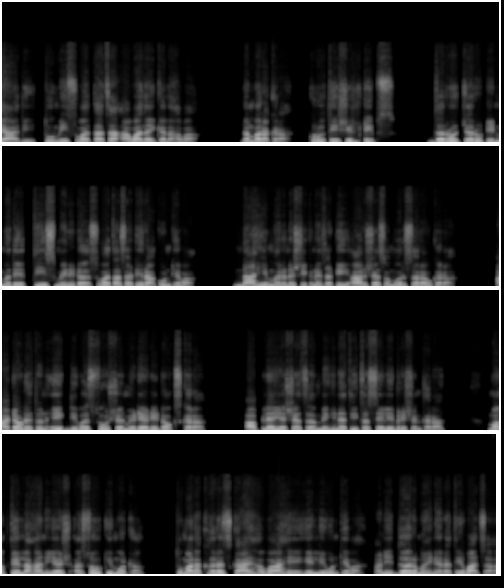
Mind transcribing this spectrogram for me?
त्याआधी तुम्ही स्वतःचा आवाज ऐकायला हवा. नंबर अकरा कृतीशील टिप्स. दररोजच्या रुटीनमध्ये तीस मिनिटं स्वतःसाठी राखून ठेवा. नाही म्हणणं शिकण्यासाठी आरशासमोर सराव करा. आठवड्यातून एक दिवस सोशल मीडिया डिटॉक्स करा. आपल्या यशाचं मेहनतीचं सेलिब्रेशन करा. मग ते लहान यश असो की मोठं तुम्हाला खरंच काय हवं आहे हे लिहून ठेवा आणि दर महिन्याला ते वाचा.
